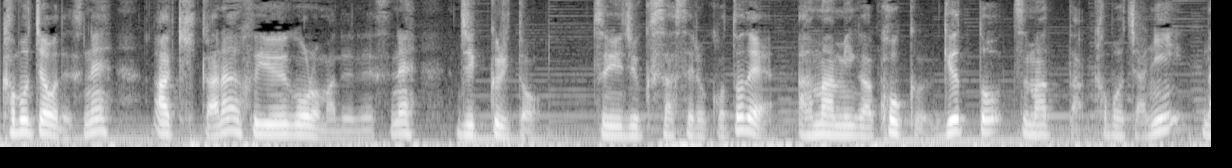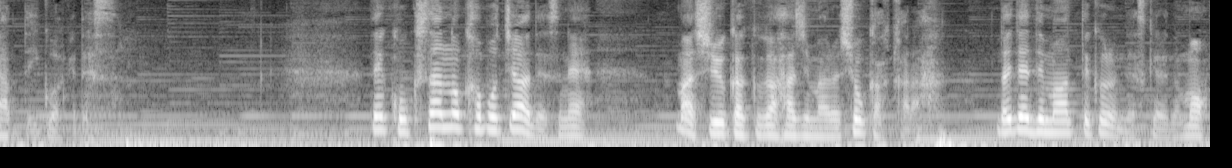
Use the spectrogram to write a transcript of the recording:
かぼちゃをですね、秋から冬頃までですね、じっくりと追熟させることで甘みが濃くギュッと詰まったかぼちゃになっていくわけです。で国産のかぼちゃはですね、まあ、収穫が始まる初夏から大体出回ってくるんですけれども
